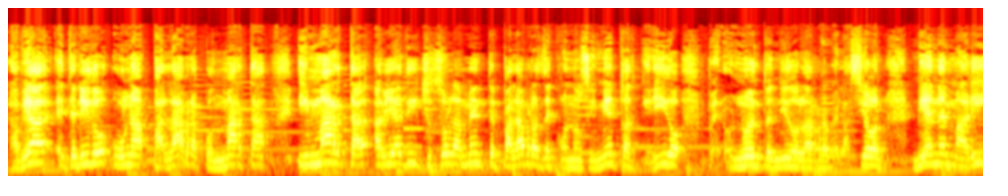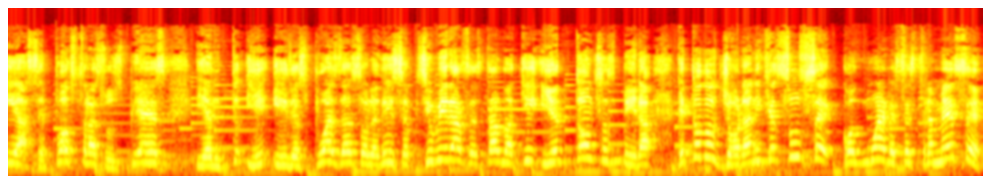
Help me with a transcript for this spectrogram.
Había tenido una palabra con Marta y Marta había dicho solamente palabras de conocimiento adquirido, pero no entendido la revelación. Viene María, se postra a sus pies y, después de eso le dice, si hubieras estado aquí y entonces mira que todos lloran y Jesús se conmueve, se estremece,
